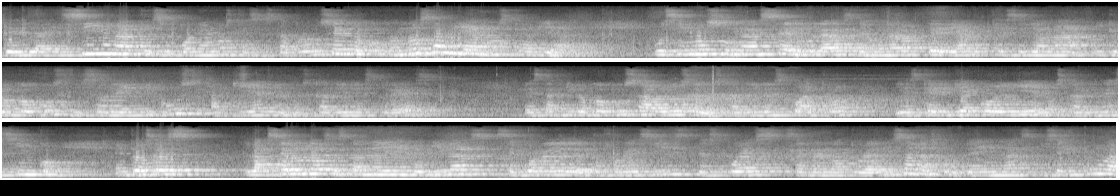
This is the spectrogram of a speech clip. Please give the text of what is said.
de la enzima que suponemos que se está produciendo. Como no sabíamos que había, pusimos unas células de una bacteria que se llama Micrococcus disoreiticus, aquí en los carriles 3, Staphylococcus aureus en los carriles 4 y Escherichia coli en los carriles 5. Entonces, las células están ahí embebidas, se corre la electroforesis, después se renaturalizan las proteínas y se incuba.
